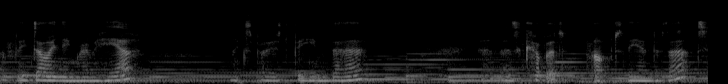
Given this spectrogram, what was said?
lovely dining room here, an exposed beam there. There's a cupboard up to the end of that.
